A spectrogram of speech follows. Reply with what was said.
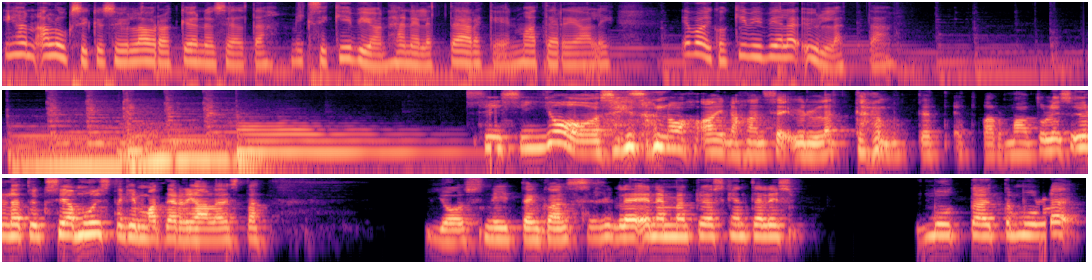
Ihan aluksi kysyi Laura Könöseltä, miksi kivi on hänelle tärkein materiaali ja voiko kivi vielä yllättää. Siis joo, siis no ainahan se yllättää, mutta et, et varmaan tulisi yllätyksiä muistakin materiaaleista, jos niiden kanssa sille enemmän työskentelisi. Mutta että mulle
